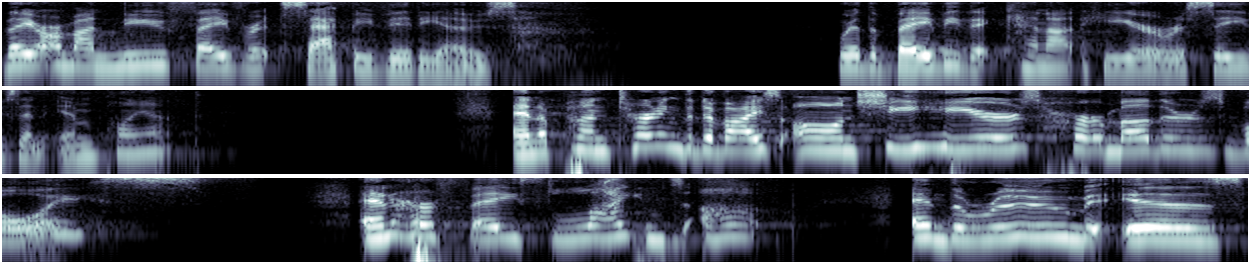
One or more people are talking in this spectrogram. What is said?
They are my new favorite sappy videos where the baby that cannot hear receives an implant. And upon turning the device on, she hears her mother's voice, and her face lightens up, and the room is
